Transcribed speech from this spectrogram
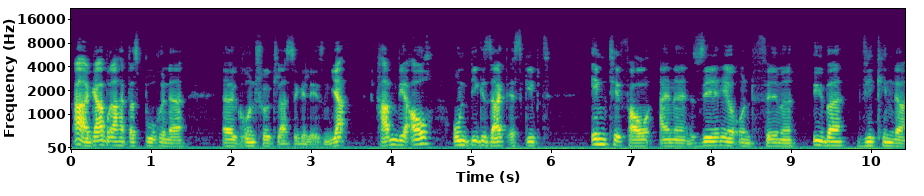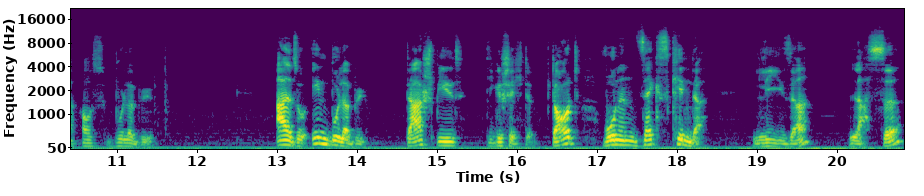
Ah, Gabra hat das Buch in der äh, Grundschulklasse gelesen. Ja, haben wir auch. Und wie gesagt, es gibt im TV eine Serie und Filme über Wir Kinder aus Bullabü. Also in Bullabü, da spielt die Geschichte. Dort wohnen sechs Kinder. Lisa, Lasse,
